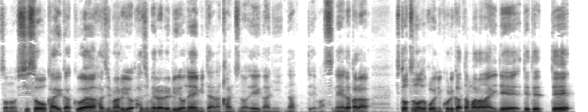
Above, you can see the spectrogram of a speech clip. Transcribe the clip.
その思想改革は始まるよ、始められるよね、みたいな感じの映画になってますね。だから、一つのところに凝り固まらないで出てって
